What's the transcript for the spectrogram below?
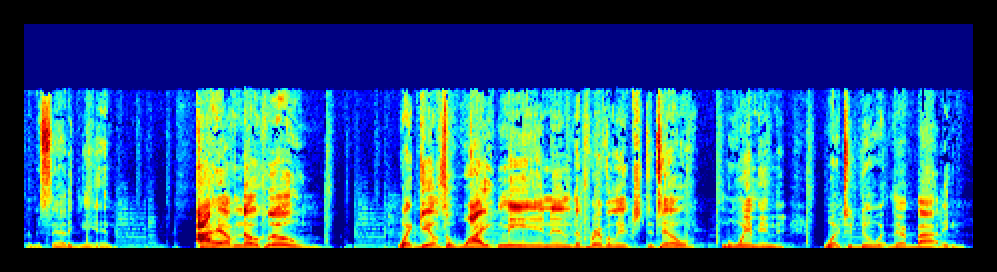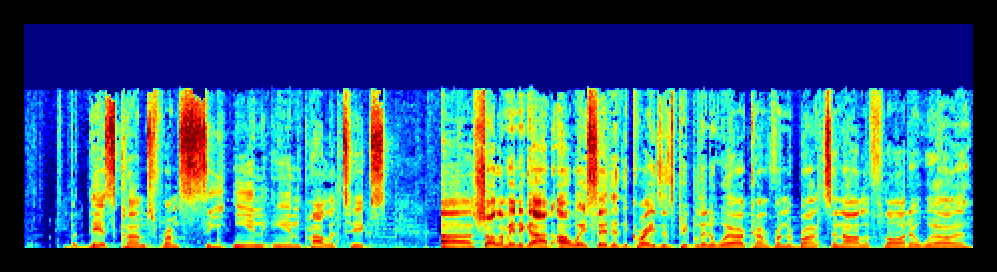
Let me say it again. I have no clue what gives white men and the privilege to tell women what to do with their body. But this comes from CNN Politics. Uh, Charlemagne the God always said that the craziest people in the world come from the Bronx and all of Florida. Well,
